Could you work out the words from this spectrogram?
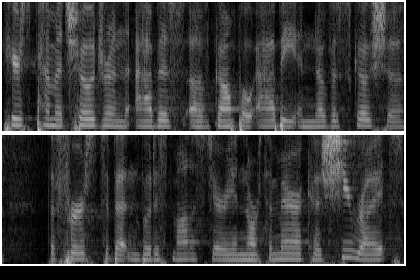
Here's Pema Chodron, abbess of Gampo Abbey in Nova Scotia, the first Tibetan Buddhist monastery in North America. She writes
